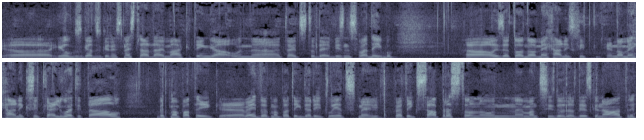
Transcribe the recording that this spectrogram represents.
uh, ilgus gadus gan es nestrādāju mārketingā un uh, teicu studēju biznesa vadību. Uh, līdz ar to no mehānikas, no mehānikas it kā ļoti tālu. Bet man patīk eh, veidot, man patīk darīt lietas, man patīk saprast, un, un man tas izdodas diezgan ātri.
